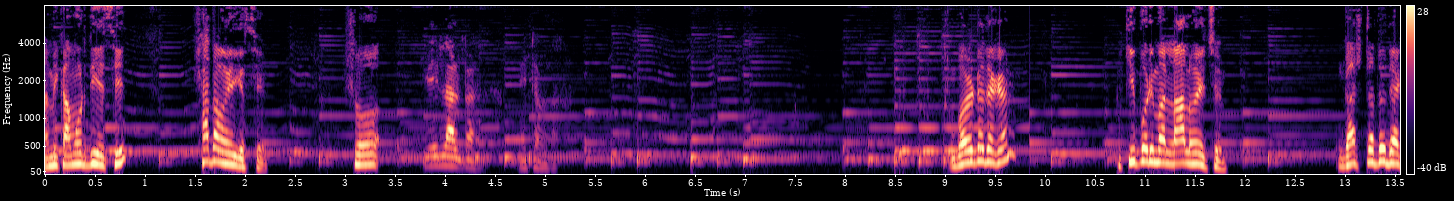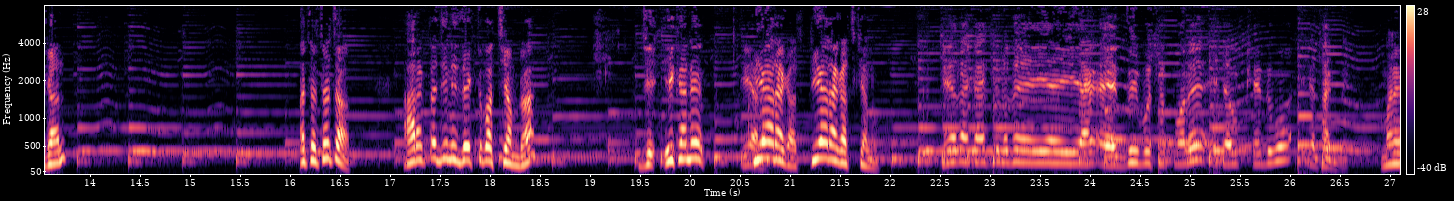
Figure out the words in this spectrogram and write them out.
আমি কামড় দিয়েছি, সাদা হয়ে গেছে। সো এই লালটা, এটা বড়টা দেখেন কি পরিমাণ লাল হয়েছে। গাছটা তো দেখান। আচ্ছা চাচা আর একটা জিনিস দেখতে পাচ্ছি আমরা যে এখানে পেয়ারা। গাছ পেয়ারা গাছ কেন? পেয়ারা গাছ দুই বছর পরে এটা উঠে দেবো এটা থাকবে। মানে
